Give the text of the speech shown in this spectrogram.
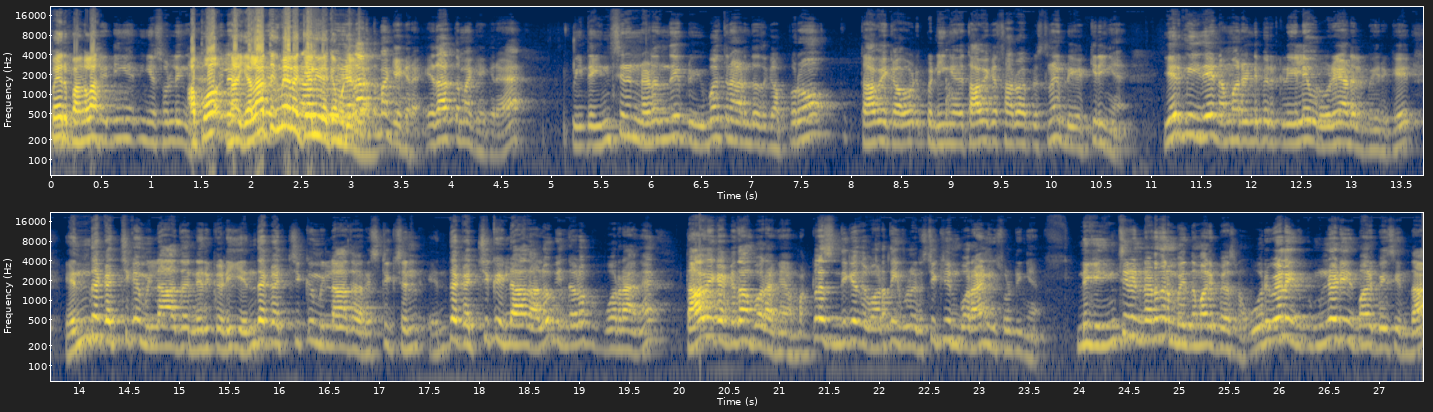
போயிருப்பாங்களா? நீங்க- நீங்க நீங்க சொல்லுங்க. அப்போ நான் எல்லாத்துக்குமே நான் கேள்வி வைக்க முடியல. யதார்த்தமா கேக்குறேன் யதார்த்தமா கேக்குறேன் இப்போ இந்த இன்சிடென்ட் நடந்து இப்படி விபத்து நடந்ததுக்கு அப்புறம் தாவேக்காவோட இப்போ நீங்க தாவேக்கா சார்பா பேசுனா இப்படி வைக்கிறீங்க. ஏற்கனவே இதே நம்ம ரெண்டு பேருக்கு இடையிலே ஒரு உரையாடல் போயிருக்கு. எந்த கட்சிக்கும் இல்லாத நெருக்கடி எந்த கட்சிக்கும் இல்லாத ரெஸ்ட்ரிக்ஷன் எந்த கட்சிக்கும் இல்லாத அளவுக்கு இந்த அளவுக்கு போடுறாங்க. தாவேக்காக்கு தான் போகிறாங்க மக்களை சிந்திக்கிறது வரது இவ்வளோ ரெஸ்ட்ரிக்ஷன் போகிறாங்க நீங்கள் சொல்கிறீங்க இன்னைக்கு இன்சிடென்ட் நடந்து நம்ம இந்த மாதிரி பேசுகிறோம் ஒருவேளை இதுக்கு முன்னாடி இது மாதிரி பேசியிருந்தா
